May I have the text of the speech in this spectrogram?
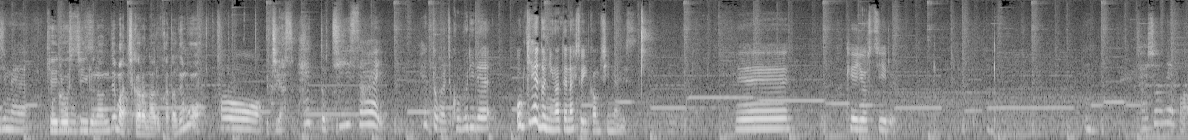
じめ軽量スチールなんで、まあ、力のある方でも打ちやすい。ヘッド小さい。ヘッドが小ぶりで大きいヘッド苦手な人いいかもしれないです。へえ軽量スチール、うん。最初はねやっぱ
